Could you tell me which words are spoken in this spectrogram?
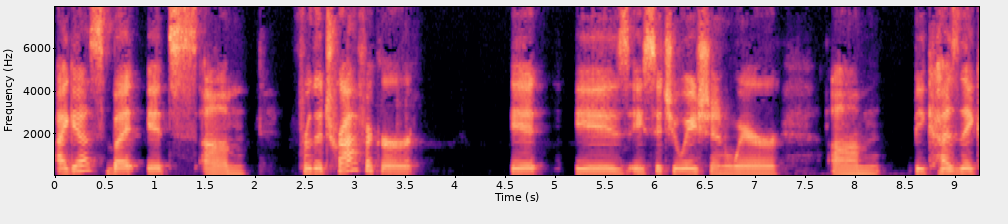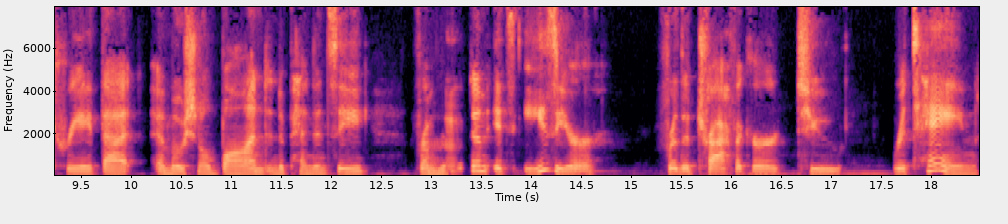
I guess, but it's um, for the trafficker, it is a situation where um, because they create that emotional bond and dependency from the Mhm. victim, it's easier for the trafficker to retain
